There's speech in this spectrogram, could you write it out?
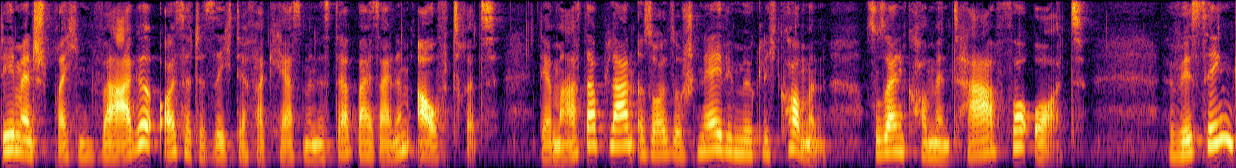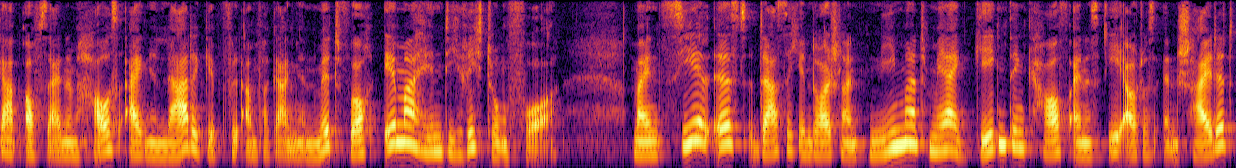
Dementsprechend vage äußerte sich der Verkehrsminister bei seinem Auftritt. Der Masterplan soll so schnell wie möglich kommen, so sein Kommentar vor Ort. Wissing gab auf seinem hauseigenen Ladegipfel am vergangenen Mittwoch immerhin die Richtung vor. Mein Ziel ist, dass sich in Deutschland niemand mehr gegen den Kauf eines E-Autos entscheidet,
